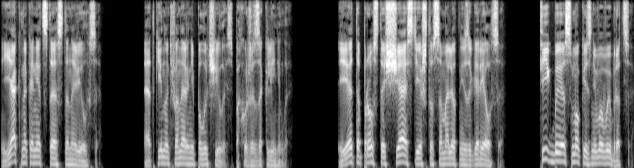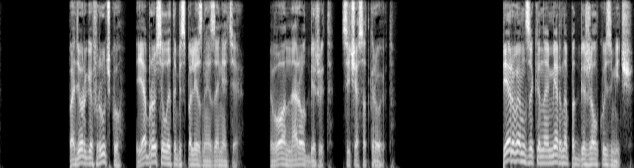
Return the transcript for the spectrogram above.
Як наконец-то остановился. Откинуть фонарь не получилось, похоже, заклинило. И это просто счастье, что самолет не загорелся. Фиг бы я смог из него выбраться. Подергав ручку, я бросил это бесполезное занятие. Вон народ бежит, сейчас откроют. Первым закономерно подбежал Кузьмич.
